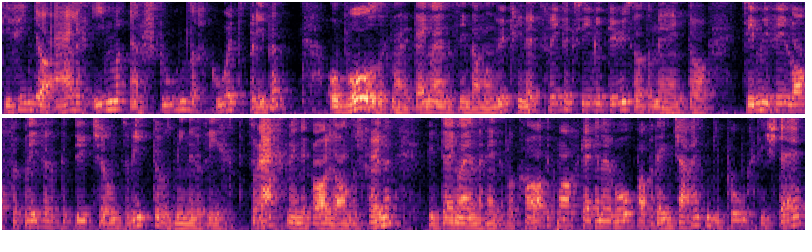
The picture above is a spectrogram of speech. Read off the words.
die sind ja eigentlich immer erstaunlich gut geblieben. Obwohl, ich meine, die Engländer sind einmal wirklich nicht zufrieden mit uns, oder? Wir haben da ziemlich viele Waffen geliefert, den Deutschen und so weiter. Aus meiner Sicht zu Recht, wir hätten gar nicht anders können, weil die Engländer haben eine Blockade gemacht gegen Europa. Aber der entscheidende Punkt ist der,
